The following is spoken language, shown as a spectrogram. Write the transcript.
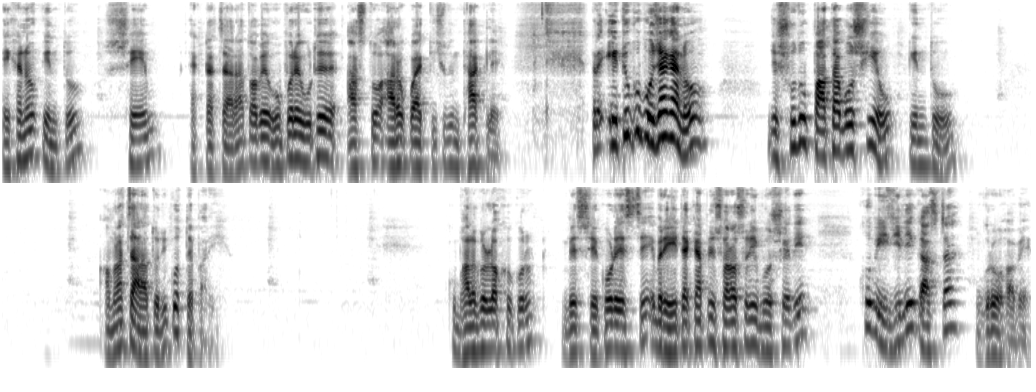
এখানেও কিন্তু সেম একটা চারা, তবে উপরে উঠে আসতো আরও কয়েক কিছুদিন থাকলে। তাহলে এটুকু বোঝা গেল যে শুধু পাতা বসিয়েও কিন্তু আমরা চারা তৈরি করতে পারি। খুব ভালো করে লক্ষ্য করুন, বেশ শেকড় এসছে। এবার এটাকে আপনি সরাসরি বসিয়ে দিন, খুব ইজিলি গাছটা গ্রো হবে।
